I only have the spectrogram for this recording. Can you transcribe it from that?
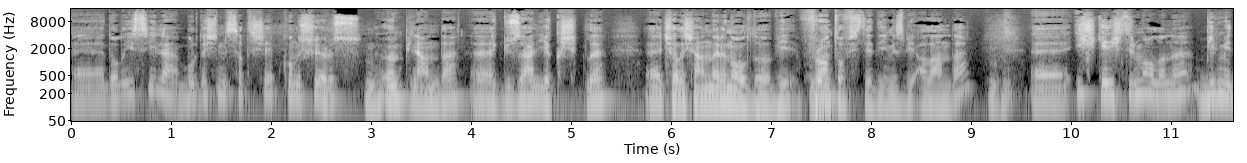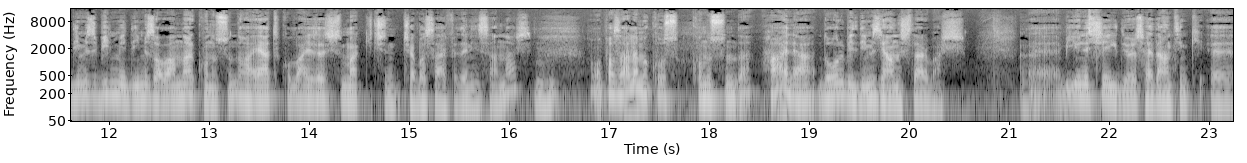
E, dolayısıyla burada şimdi satışı hep konuşuyoruz. Hı-hı. Ön planda e, güzel, yakışıklı e, çalışanların olduğu bir front Hı-hı. office dediğimiz bir alanda. E, iş geliştirme alanı bilmediğimiz bilmediğimiz alanlar konusunda hayatı kolaylaştırmak için çaba sarf eden insanlar. Hı-hı. Ama pazarlama konusunda hala doğru bildiğimiz yanlışlar var. Evet. E, bir yöneticiye gidiyoruz. Headhunting e,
